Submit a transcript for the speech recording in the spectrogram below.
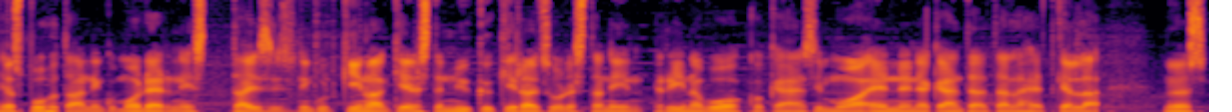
jos puhutaan niin kuin modernista, tai siis niin kuin kiinankielisestä nykykirjallisuudesta, niin Riina Vuokko käänsi mua ennen ja kääntää tällä hetkellä myös,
